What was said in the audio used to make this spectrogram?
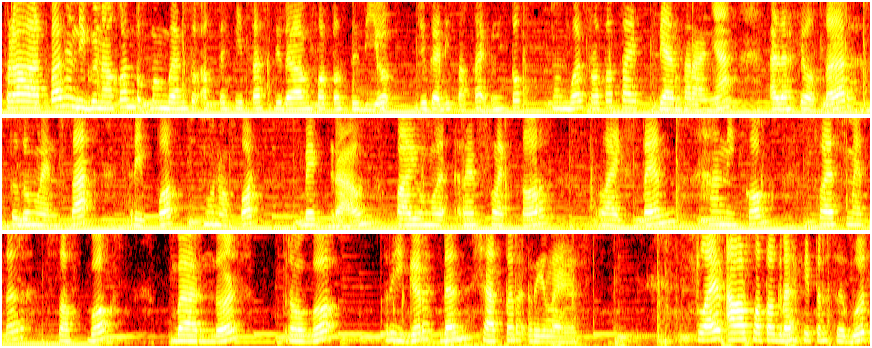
Peralatan yang digunakan untuk membantu aktivitas di dalam foto studio juga dipakai untuk membuat prototipe. Di antaranya ada filter, tudung lensa, tripod, monopod, background, payung reflektor, light stand, honeycomb, flash meter, softbox, barn doors, strobo, trigger, dan shutter release. Selain alat fotografi tersebut,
